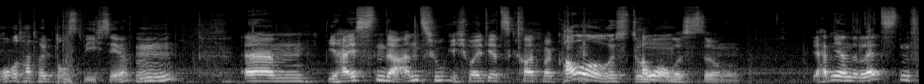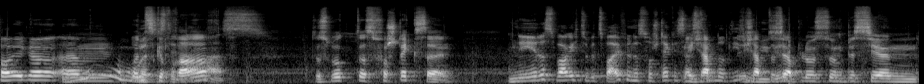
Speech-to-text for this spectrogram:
Robert hat heute Durst, wie ich sehe. Ähm, wie heißt denn der Anzug? Ich wollte jetzt gerade mal gucken. Powerrüstung. Powerrüstung. Wir hatten ja in der letzten Folge ähm, Uh, uns gefragt, das? das wird das Versteck sein. Nee, das wage ich zu bezweifeln. Das Versteck ist Ich hinter habe diesem ich hab das ja bloß so ein bisschen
